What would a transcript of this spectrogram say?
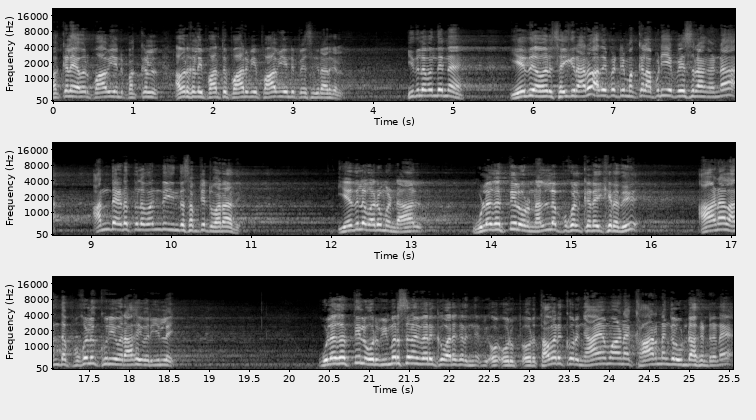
மக்களை அவர் பாவி என்று மக்கள் அவர்களை பார்த்து பார்வையை பாவி என்று பேசுகிறார்கள். இதில் வந்து என்ன? எது அவர் செய்கிறாரோ அதை பற்றி மக்கள் அப்படியே பேசுகிறாங்கன்னா அந்த இடத்துல வந்து இந்த சப்ஜெக்ட் வராது. எதில் வரும் என்றால் உலகத்தில் ஒரு நல்ல புகழ் கிடைக்கிறது. ஆனால் அந்த புகழுக்குரியவராக இவர் இல்லை. உலகத்தில் ஒரு விமர்சனம் இவருக்கு வருகிற ஒரு ஒரு தவறுக்கு ஒரு நியாயமான காரணங்கள் உண்டாகின்றன.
